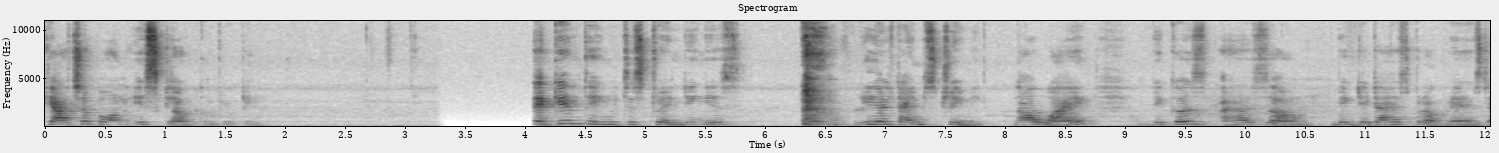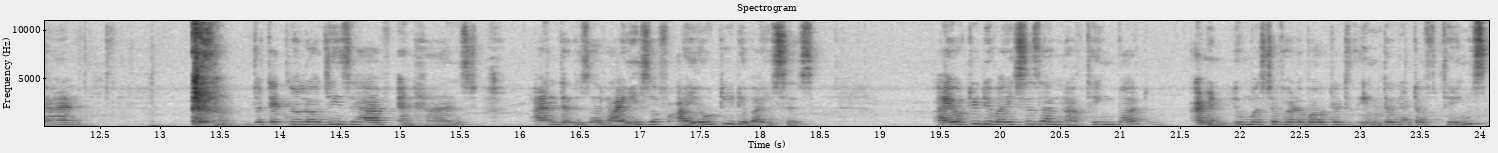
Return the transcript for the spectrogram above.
catch up on is cloud computing. Second thing which is trending is real-time streaming. Now why because as um, big data has progressed and the technologies have enhanced and there is a rise of IoT devices. IoT devices are nothing but I mean you must have heard about it internet of things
